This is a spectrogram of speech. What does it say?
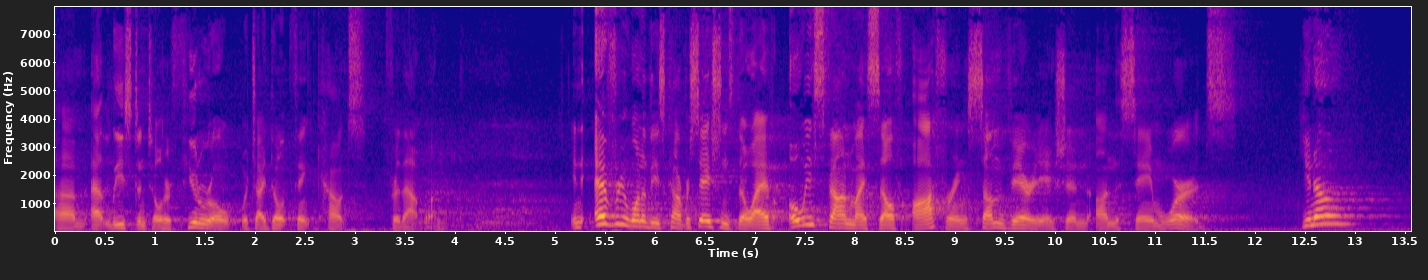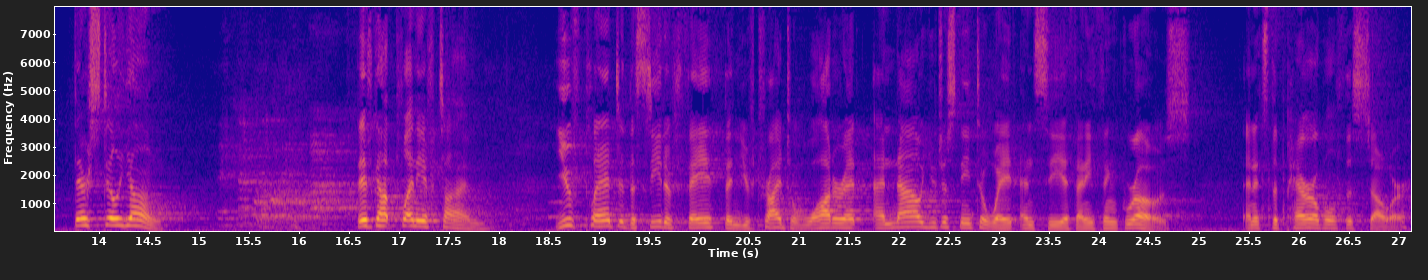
um, at least until her funeral, which I don't think counts for that one. In every one of these conversations, though, I have always found myself offering some variation on the same words. You know, they're still young. They've got plenty of time. You've planted the seed of faith and you've tried to water it, and now you just need to wait and see if anything grows. And it's the parable of the sower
